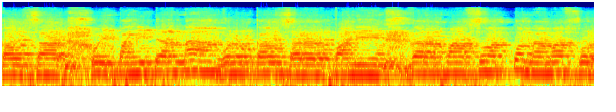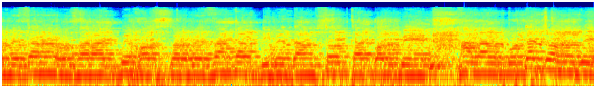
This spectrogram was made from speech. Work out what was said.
কাউসার। ওই পানিটার নাম হলো কাউসারের পানি। যারা পাঁচ ওয়াক্ত নামাজ পড়বে, যারা রোজা রাখবে, হজ করবে, যাকাত দিবে, দান সদকা করবে, হালাল পথে চলবে।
